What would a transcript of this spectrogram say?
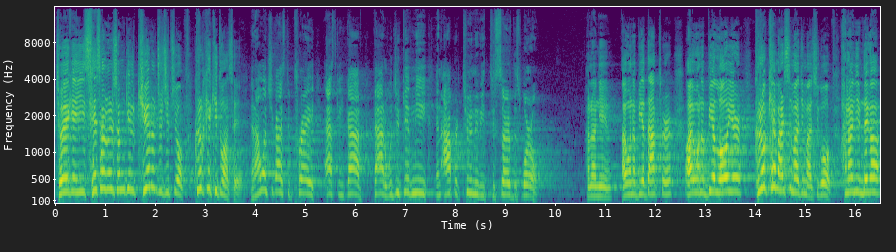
저에게 이 세상을 섬길 기회를 주십시오. 그렇게 기도하세요. And I want you guys to pray, asking God, God, would you give me an opportunity to serve this world? 하나님, I want to be a doctor, I want to be a lawyer. 그렇게 말씀하지 마시고, 하나님, 내가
